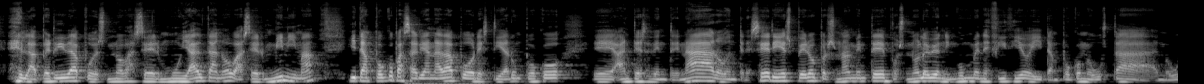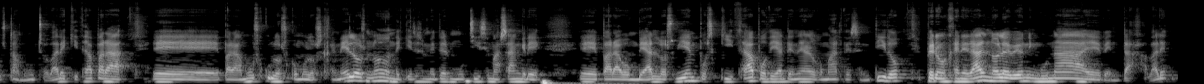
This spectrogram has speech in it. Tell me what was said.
la pérdida pues no va a ser muy alta, ¿no? Va a ser mínima y tampoco pasaría nada por estirar un poco eh, antes de entrenar o entre series, pero personalmente pues no le veo ningún beneficio y tampoco me gusta, me gusta mucho, ¿vale? Quizá para eh, para músculos como los gemelos, ¿no? Donde quieres meter muchísima sangre eh, para bombearlos bien, pues quizá podría tener algo más de sentido, pero en general no le veo ninguna eh, ventaja, ¿vale?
